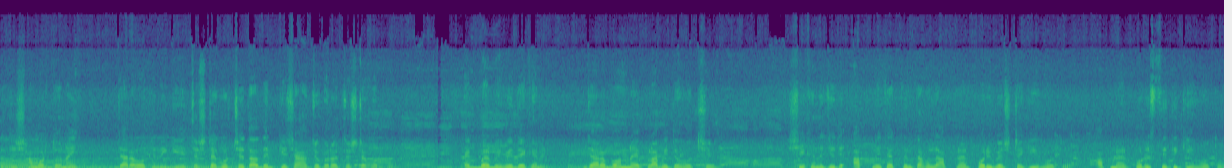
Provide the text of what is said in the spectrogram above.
যাদের সামর্থ্য নাই যারা ওখানে গিয়ে চেষ্টা করছে, তাদেরকে সাহায্য করার চেষ্টা করব। একবার ভেবে দেখেন, যারা বন্যায় প্লাবিত হচ্ছে, সেখানে যদি আপনি থাকতেন তাহলে আপনার পরিবেশটা কি হতো? আপনার পরিস্থিতি কি হতো?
